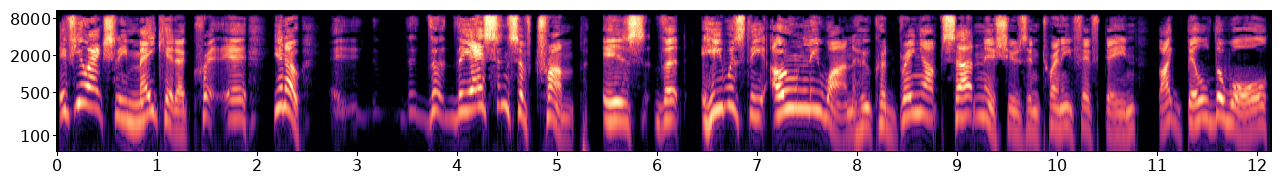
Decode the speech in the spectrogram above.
if you actually make it a uh, you know the the essence of Trump is that he was the only one who could bring up certain issues in 2015 like build the wall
